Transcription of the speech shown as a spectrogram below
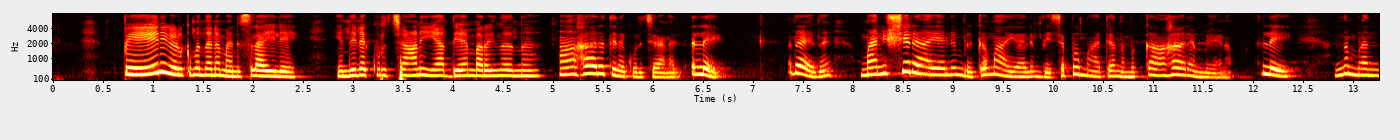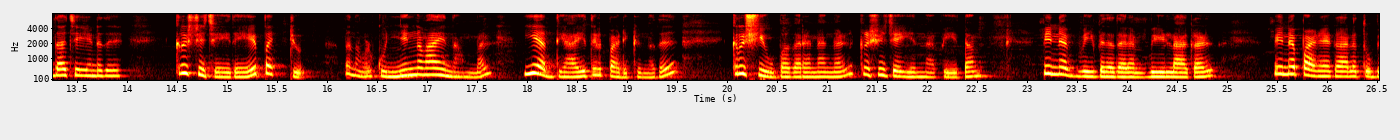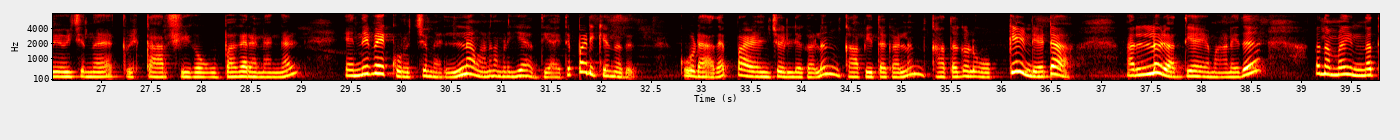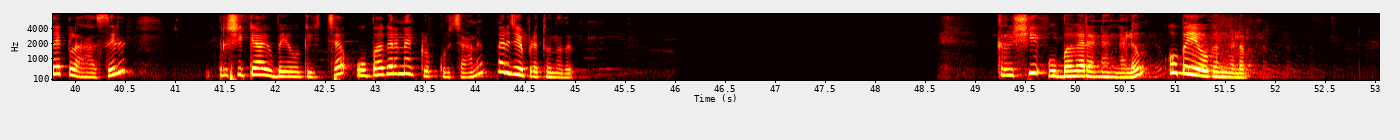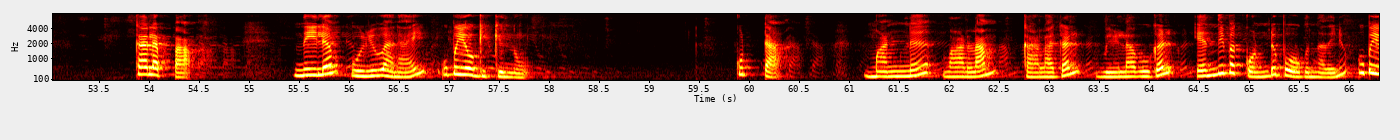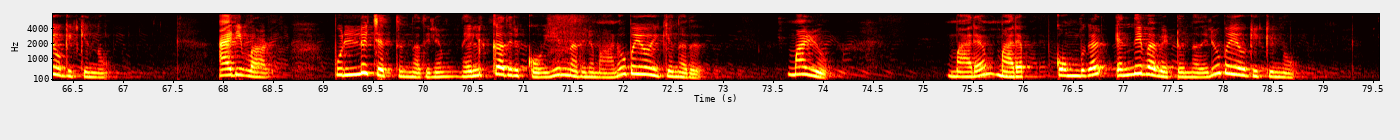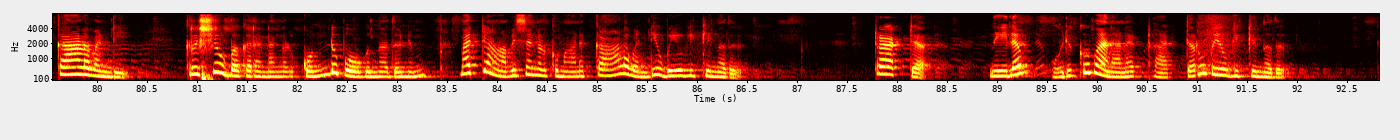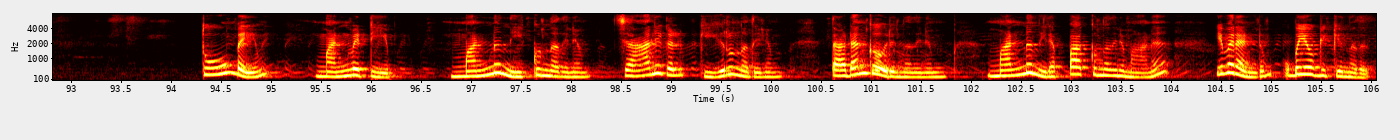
പേര് കേൾക്കുമ്പോൾ തന്നെ മനസ്സിലായില്ലേ? എന്തിനെക്കുറിച്ചാണ് ഈ അദ്ദേഹം പറയുന്നതെന്ന്? ആഹാരത്തിനെ കുറിച്ചാണ് അല്ലേ? അതായത് മനുഷ്യരായാലും മൃഗമായാലും വിശപ്പ് മാറ്റാൻ നമുക്ക് ആഹാരം വേണം അല്ലേ? നമ്മൾ എന്താ ചെയ്യേണ്ടത്? കൃഷി ചെയ്തേ പറ്റൂ. അപ്പം നമ്മൾ കുഞ്ഞുങ്ങളായ നമ്മൾ ഈ അധ്യായത്തിൽ പഠിക്കുന്നത് കൃഷി ഉപകരണങ്ങൾ കൃഷി ചെയ്യുന്ന വിധം പിന്നെ വിവിധതരം വിളകൾ പിന്നെ പഴയകാലത്ത് ഉപയോഗിച്ചിരുന്ന കാർഷിക ഉപകരണങ്ങൾ എന്നിവയെക്കുറിച്ചും എല്ലാമാണ് നമ്മൾ ഈ അധ്യായത്തിൽ പഠിക്കുന്നത്. കൂടാതെ പഴഞ്ചൊല്ലുകളും കവിതകളും കഥകളും ഒക്കെ ഉണ്ട് കേട്ടോ. നല്ലൊരു അധ്യായമാണിത്. അപ്പം നമ്മൾ ഇന്നത്തെ ക്ലാസ്സിൽ കൃഷിക്കായി ഉപയോഗിച്ച ഉപകരണങ്ങളെക്കുറിച്ചാണ് പരിചയപ്പെടുത്തുന്നത്. കൃഷി ഉപകരണങ്ങളും ഉപയോഗങ്ങളും. കലപ്പ. നിലം ഉഴുവാനായി ഉപയോഗിക്കുന്നു. കുട്ട. മണ്ണ് വളം കളകൾ വിളവുകൾ എന്നിവ കൊണ്ടുപോകുന്നതിന് ഉപയോഗിക്കുന്നു. അരിവാൾ. പുല്ലു ചെത്തുന്നതിനും നെൽക്കതിർ കൊയ്യുന്നതിനുമാണ് ഉപയോഗിക്കുന്നത്. മഴു. മരം മരക്കൊമ്പുകൾ എന്നിവ വെട്ടുന്നതിന് ഉപയോഗിക്കുന്നു. കാളവണ്ടി. കൃഷി ഉപകരണങ്ങൾ കൊണ്ടുപോകുന്നതിനും മറ്റ് ആവശ്യങ്ങൾക്കുമാണ് കാളവണ്ടി ഉപയോഗിക്കുന്നത്. ട്രാക്ടർ. നിലം ഒരുക്കുവാനാണ് ട്രാക്ടർ ഉപയോഗിക്കുന്നത്. തൂമ്പയും മൺവെട്ടിയും മണ്ണ് നീക്കുന്നതിനും ചാലികൾ കീറുന്നതിനും തടം കോരുന്നതിനും മണ്ണ് നിരപ്പാക്കുന്നതിനുമാണ് ഇവ രണ്ടും ഉപയോഗിക്കുന്നത്.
